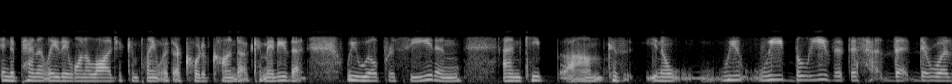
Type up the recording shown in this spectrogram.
independently they want to lodge a complaint with our code of conduct committee that we will proceed and and keep because um, you know we we believe that this ha- that there was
